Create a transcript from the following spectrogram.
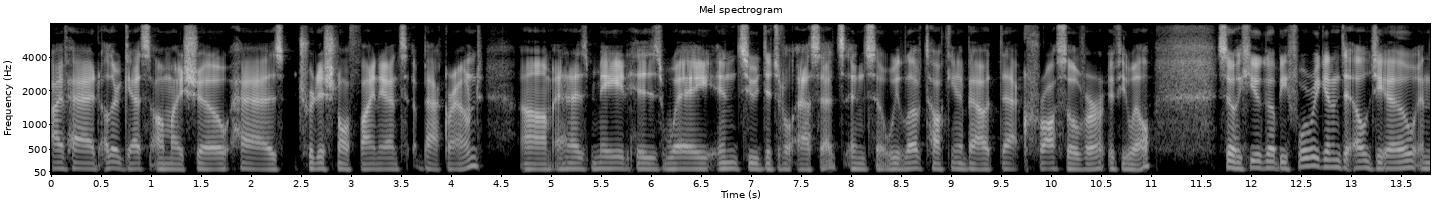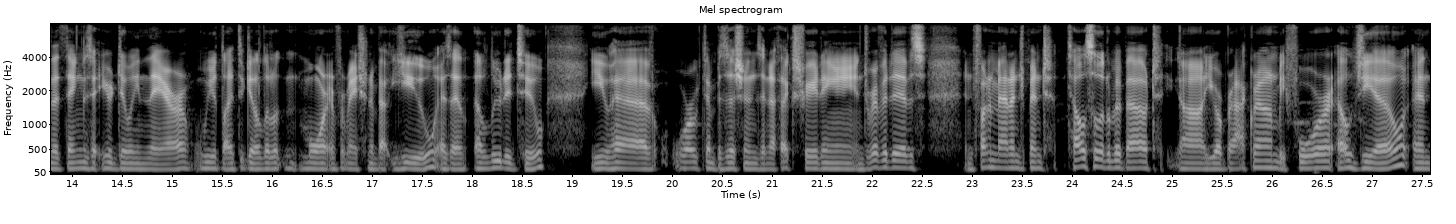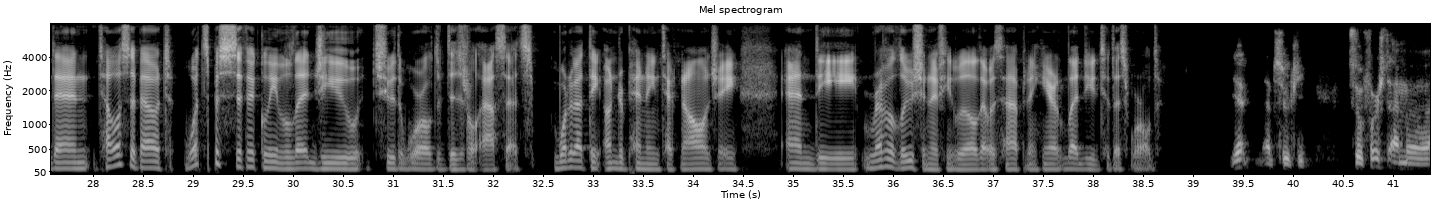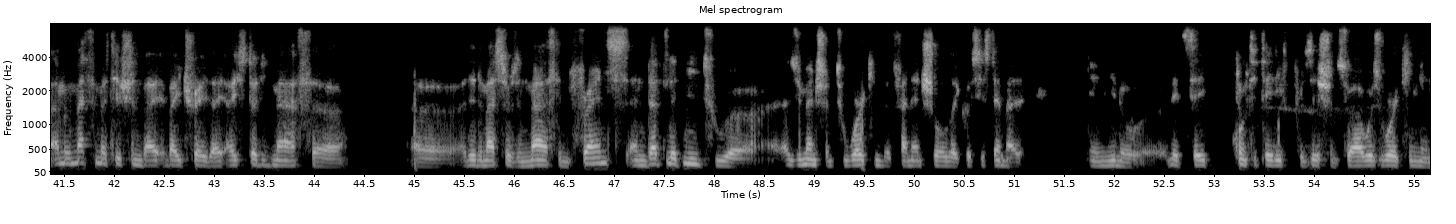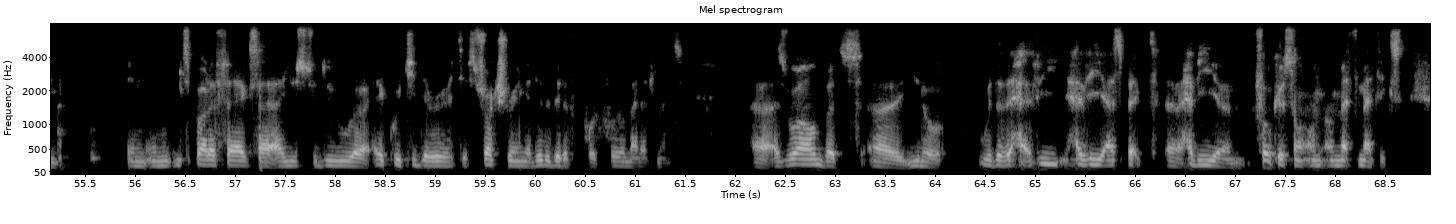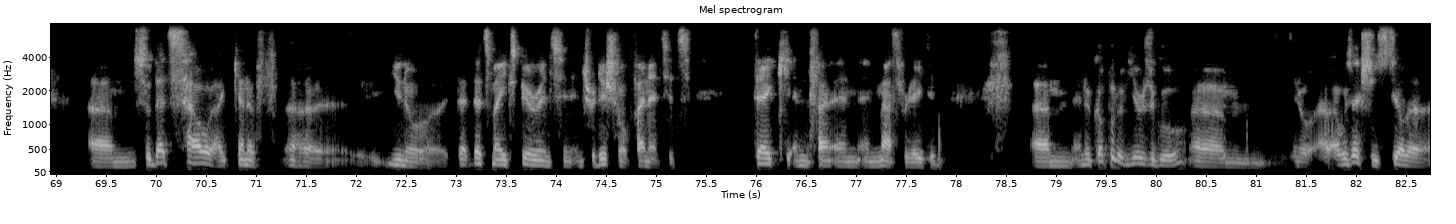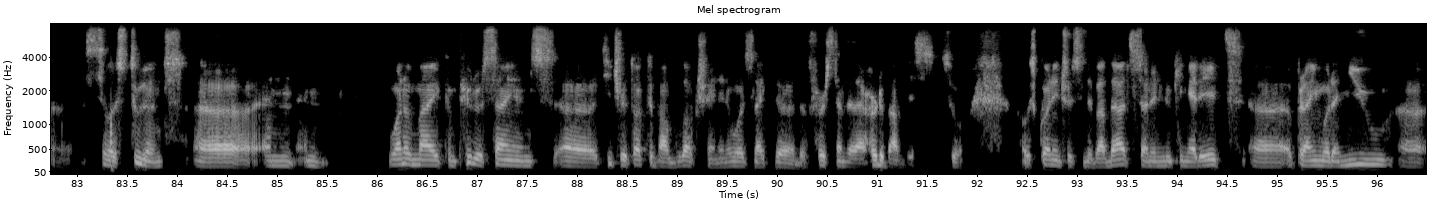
I've had other guests on my show has traditional finance background um, and has made his way into digital assets, and so we love talking about that crossover, if you will. So Hugo, before we get into LGO and the things that you're doing there, we'd like to get a little more information about you. As I alluded to, you have worked in positions in FX trading and derivatives and fund management. Tell us a little bit about uh, your background before LGO, and then tell us about what specifically led you to the world of digital assets? What about the underpinning technology and the revolution, if you will, that was happening here led you to this world? Yeah, absolutely. So first, I'm a I'm a mathematician by by trade. I, I studied math. Uh, uh, I did a master's in math in France, and that led me to, uh, as you mentioned, to work in the financial ecosystem uh, in you know let's say quantitative position. So I was working in in, in, in SpotFX. I, I, used to do uh, equity derivative structuring. I did a bit of portfolio management uh, as well, but uh, you know, with a heavy, heavy aspect, uh, heavy um, focus on, on, on mathematics. Um, so that's how I kind of, uh, you know, that, that's my experience in, in traditional finance. It's tech and and, and math related. Um, and a couple of years ago, um, you know, I, I, was actually still a still a student, uh, and and one of my computer science uh, teacher talked about blockchain and it was like the, the first time that i heard about this. So i was quite interested about that started looking at it uh, applying what i knew uh,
